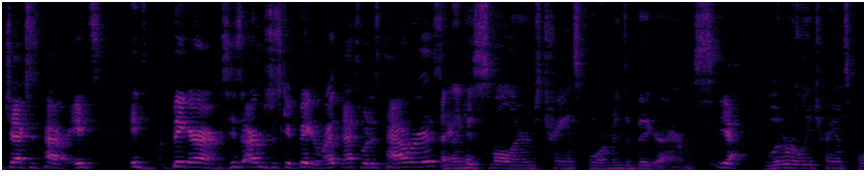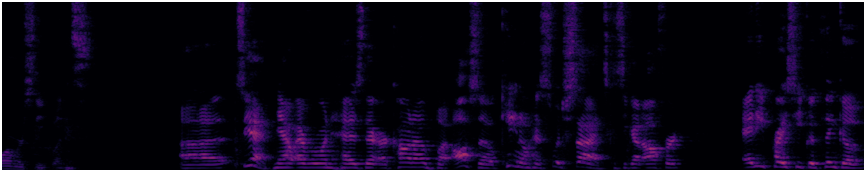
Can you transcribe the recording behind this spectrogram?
Jax's power. It's it's big arms. His arms just get bigger, right? That's what his power is. And then his small arms transform into big arms. yeah. Literally transformer sequence. Uh, so yeah, now everyone has their arcana, but also Kano has switched sides because he got offered any price he could think of,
